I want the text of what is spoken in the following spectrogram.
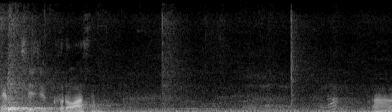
햄치즈 크로와상. 아.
